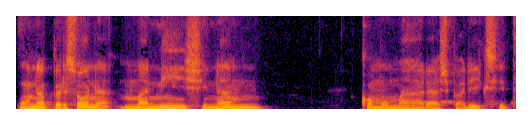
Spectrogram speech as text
Una persona manishinam, como Maharaj Pariksit,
